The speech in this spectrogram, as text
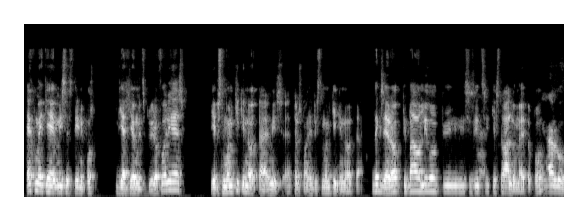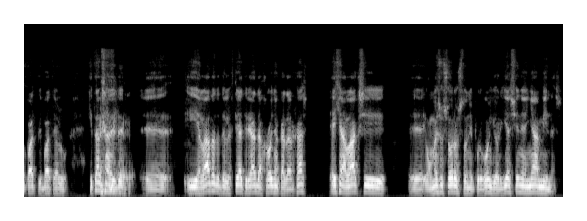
έχουμε και εμείς ευθύνη πώς διαχέουμε τις πληροφορίες, η επιστημονική κοινότητα, εμείς, ε, τέλος πάντων, η επιστημονική κοινότητα. Δεν ξέρω, την πάω λίγο τη συζήτηση ναι. και στο άλλο μέτωπο. Και αλλού, πάτε, πάτε αλλού. Κοιτάξτε να δείτε, ε, η Ελλάδα τα τελευταία 30 χρόνια καταρχάς έχει αλλάξει, ε, ο μέσος όρος των Υπουργών Γεωργίας είναι 9 μήνες.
